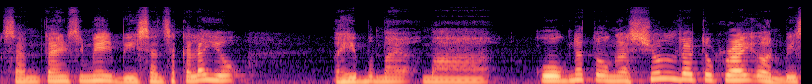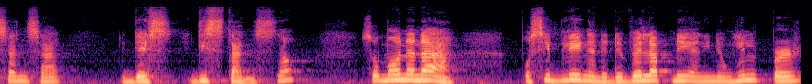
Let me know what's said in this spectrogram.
Sometimes may bisan sa kalayo mahibo ma, ma huwag na to nga shoulder to cry on bisan sa dis- distance no? So mao na na posible nga na-develop ni ang inyong helper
